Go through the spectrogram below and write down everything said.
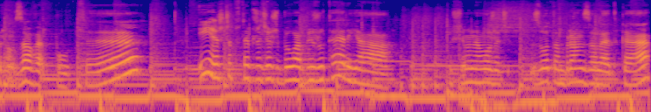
Brązowe buty. I jeszcze tutaj przecież była biżuteria. Musimy nałożyć złotą bransoletkę.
